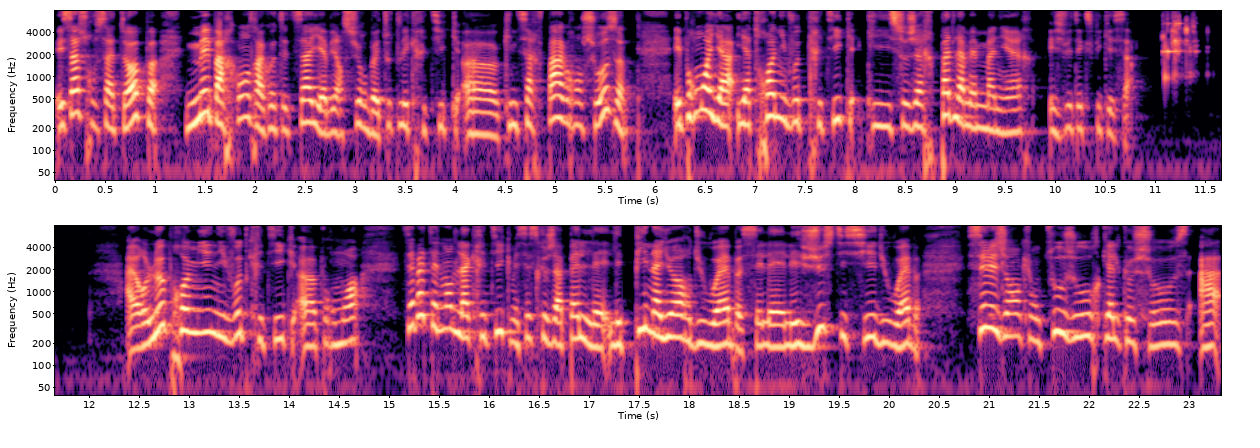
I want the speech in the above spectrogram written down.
Et ça je trouve ça top. Mais par contre à côté de ça il y a bien sûr ben, toutes les critiques euh, qui ne servent pas à grand chose. Et pour moi il y a, il y a trois niveaux de critiques qui se gèrent pas de la même manière et je vais t'expliquer ça. Alors le premier niveau de critique euh, pour moi c'est pas tellement de la critique, mais c'est ce que j'appelle les, les, pinailleurs du web, c'est les, les justiciers du web. C'est les gens qui ont toujours quelque chose à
